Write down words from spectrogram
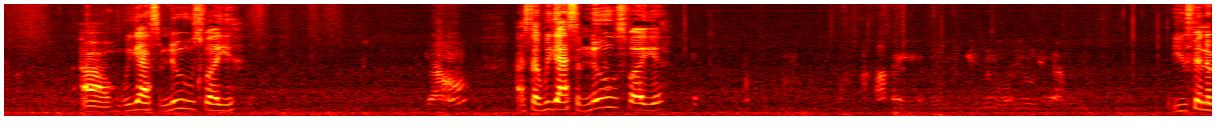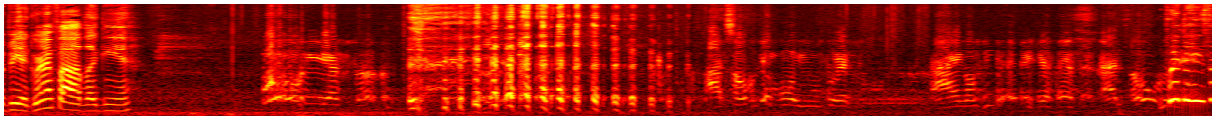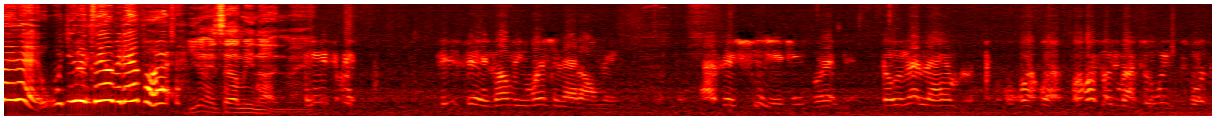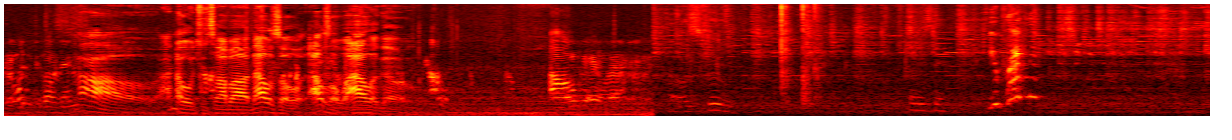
Oh, we got some news for you. Yeah, who? I said we got some news for you. I think you, you, you do what you finna be a grandfather again. Oh, yes, sir. I told that boy you were pregnant. I ain't gonna do that. I told him. When did he say that? Well, you didn't tell me that part. You didn't tell me nothing, man. He man. said, he said, don't be wishing that on me. I said, shit, you pregnant. Told him that name. What, what, what was I talking about? Two weeks, two or three weeks ago, didn't No, I know what you're talking about. That was a that was a while ago. Oh, oh okay, well. You pregnant?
